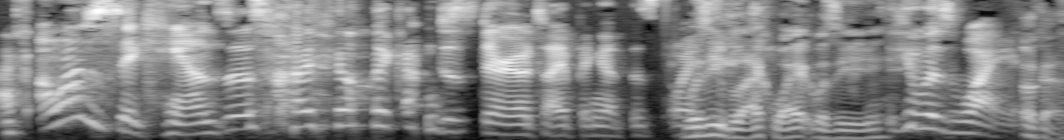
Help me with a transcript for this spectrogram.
I, I wanted to say Kansas. I feel like I'm just stereotyping at this point. Was he black, white? Was he? He was white. Okay.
